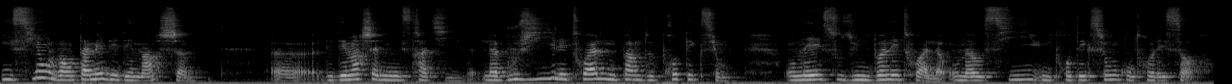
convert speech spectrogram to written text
ici on va entamer des démarches euh, des démarches administratives. La bougie, l'étoile nous parle de protection. On est sous une bonne étoile. On a aussi une protection contre les sorts.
